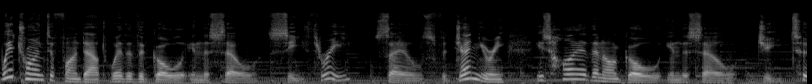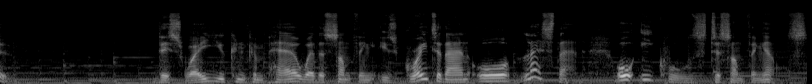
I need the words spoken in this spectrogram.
we're trying to find out whether the goal in the cell C3, sales for January, is higher than our goal in the cell G2. This way you can compare whether something is greater than or less than, or equals to something else.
